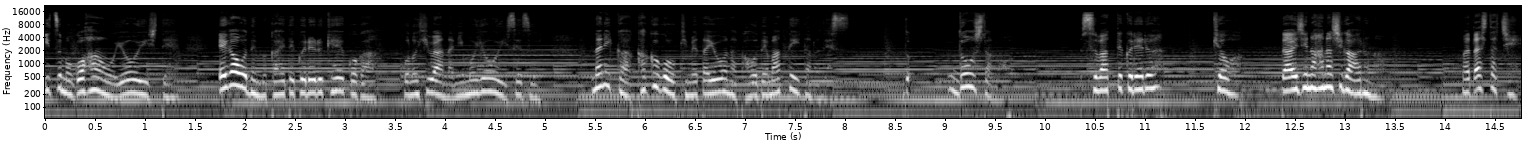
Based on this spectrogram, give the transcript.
いつもご飯を用意して笑顔で迎えてくれる稽古がこの日は何も用意せず何か覚悟を決めたような顔で待っていたのです。どどうしたの？座ってくれる？今日大事な話があるの。私たち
